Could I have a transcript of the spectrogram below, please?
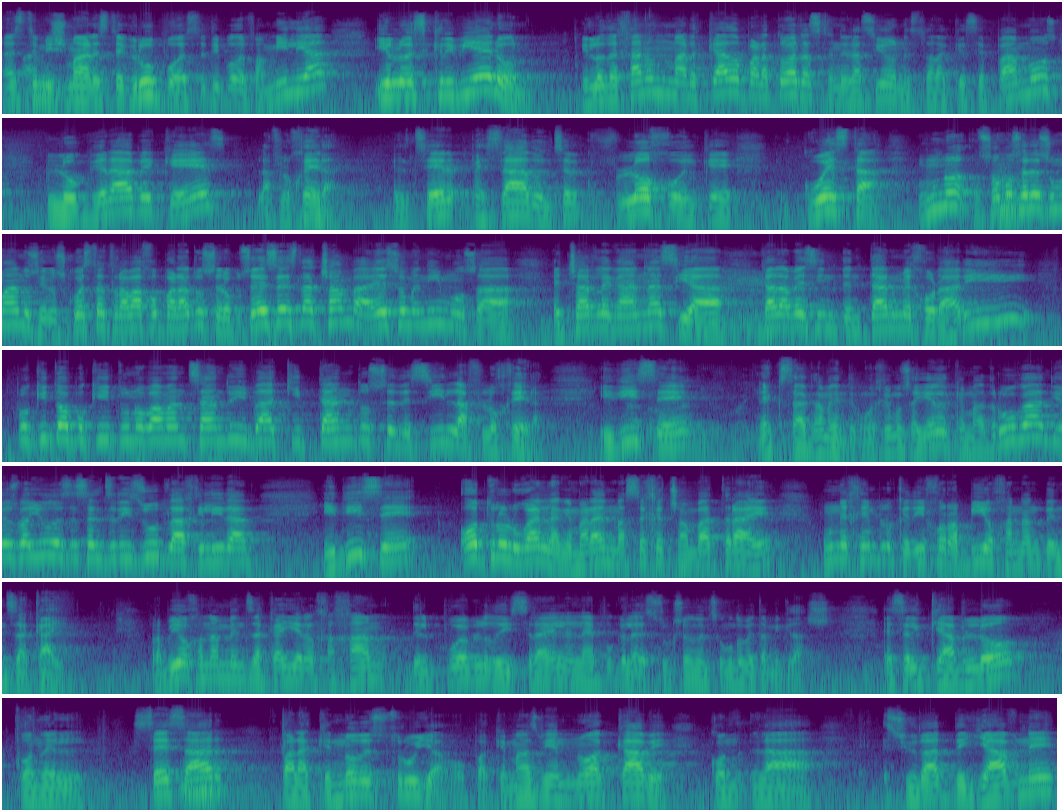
a este mishmar, a este grupo, a este tipo de familia, y lo escribieron y lo dejaron marcado para todas las generaciones, para que sepamos lo grave que es la flojera, el ser pesado, el ser flojo, el que cuesta. Uno, somos seres humanos y nos cuesta trabajo pararnos, pero pues esa es la chamba, a eso venimos a echarle ganas y a cada vez intentar mejorar y poquito a poquito uno va avanzando y va quitándose de sí la flojera. Y dice, exactamente, como dijimos ayer, el que madruga, Dios lo ayuda, ese es el zrizut, la agilidad. Y dice, otro lugar en la Gemara en Maseje Chamba trae un ejemplo que dijo Rabbi Yohanan ben Zakai. Rabbi Yohanan ben Zakai era el jajam del pueblo de Israel en la época de la destrucción del segundo Betamigdash. Es el que habló con el César para que no destruya, o para que más bien no acabe con la ciudad de Yavne,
